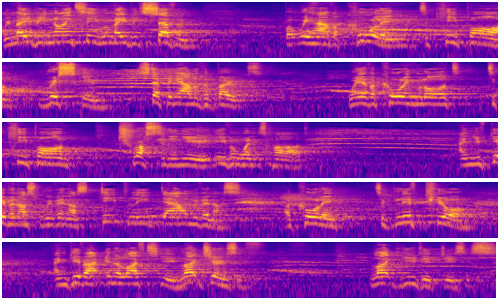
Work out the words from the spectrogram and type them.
We may be 90, we may be seven, but we have a calling to keep on risking stepping out of the boat. We have a calling, Lord, to keep on trusting in you, even when it's hard. And you've given us within us, deeply down within us, a calling to live pure and give our inner life to you, like Joseph, like you did, Jesus.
